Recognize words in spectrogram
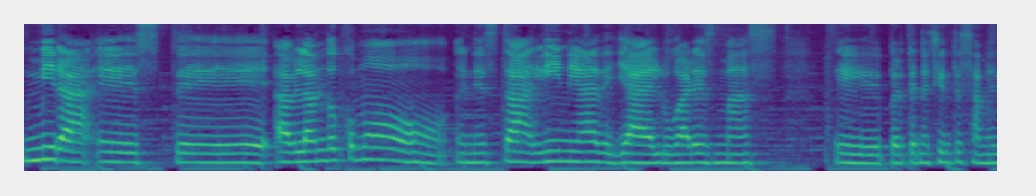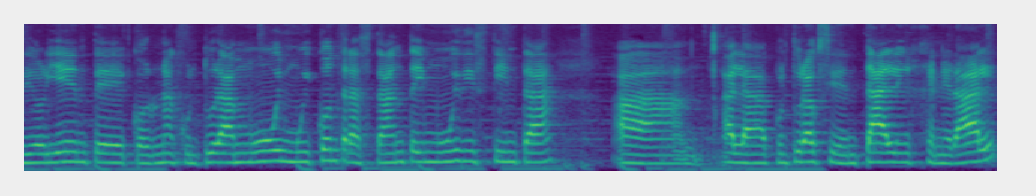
Mira, este, hablando como en esta línea de ya lugares más eh, pertenecientes a Medio Oriente, con una cultura muy, muy contrastante y muy distinta a, la cultura occidental en general.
